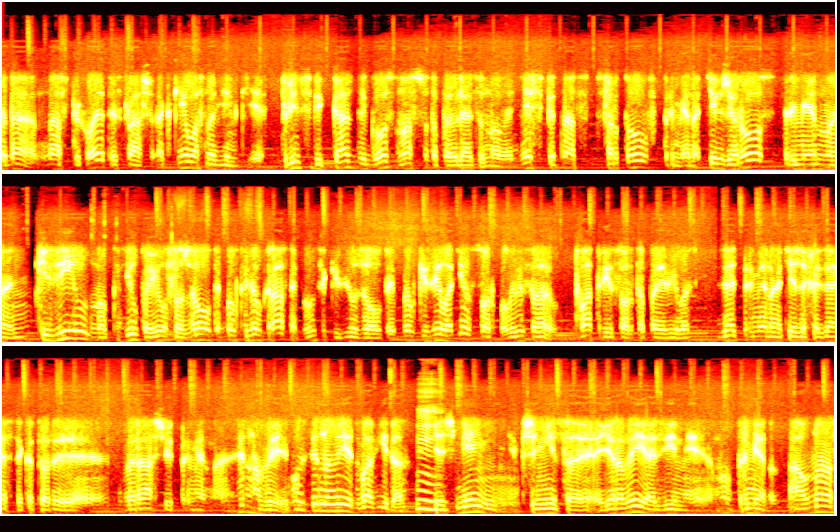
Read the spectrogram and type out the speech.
Когда нас приходят и спрашивают, а какие у вас новинки В принципе, каждый год у нас что-то появляется новое. 10-15 сортов, примерно тех же роз, примерно кизил, но кизил появился желтый, был кизил красный, появился кизил желтый, был кизил один сорт, появился два-три сорта появилось. Взять примерно те же хозяйства, которые выращивают примерно зерновые. Ну, зерновые два вида. Mm. Ячмень, пшеница, яровые, озимые, ну, примерно. А у нас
